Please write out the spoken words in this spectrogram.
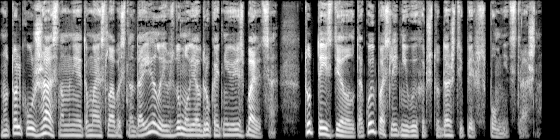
но только ужасно мне эта моя слабость надоела, и вздумал я вдруг от нее избавиться. Тут ты и сделал такой последний выход, что даже теперь вспомнить страшно.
